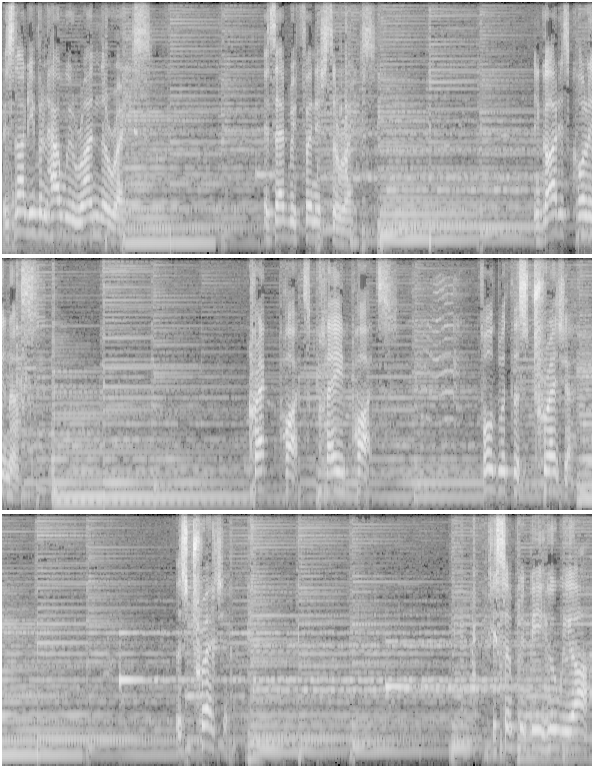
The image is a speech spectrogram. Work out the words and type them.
it's not even how we run the race, it's that we finish the race. And God is calling us cracked pots, clay pots filled with this treasure. This treasure. To simply be who we are.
